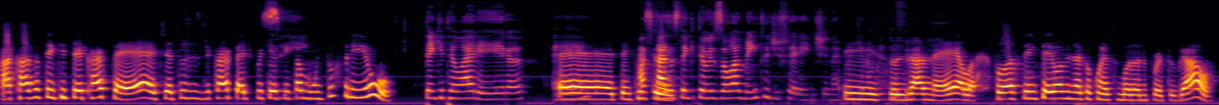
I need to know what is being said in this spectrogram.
A casa tem que ter carpete, é tudo de carpete porque Sim. fica muito frio. Tem que ter lareira. É, tem que As ter. casas têm que ter um isolamento diferente, né? Porque é Isso, janela. Falou assim, tem uma menina que eu conheço morando em Portugal,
